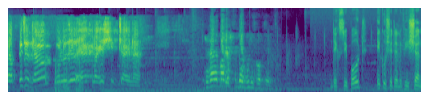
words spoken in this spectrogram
সবকিছু দাও বলল যে এক শীত চায় না। Desk report Ekushey television.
